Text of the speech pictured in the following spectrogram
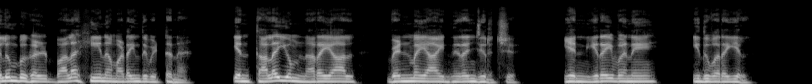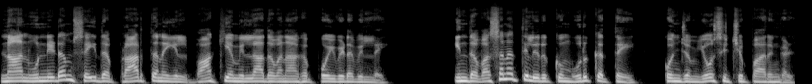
எலும்புகள் பலஹீனமடைந்து விட்டன என் தலையும் நரையால் வெண்மையாய் நிறைஞ்சிருச்சு. என் இறைவனே இதுவரையில் நான் உன்னிடம் செய்த பிரார்த்தனையில் பாக்கியமில்லாதவனாகப் போய்விடவில்லை. இந்த வசனத்தில் இருக்கும் உருக்கத்தை கொஞ்சம் யோசிச்சுப் பாருங்கள்.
